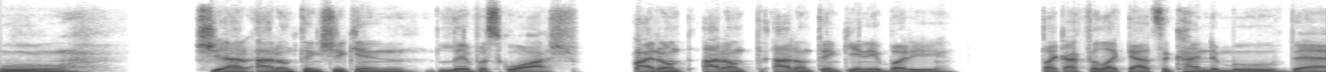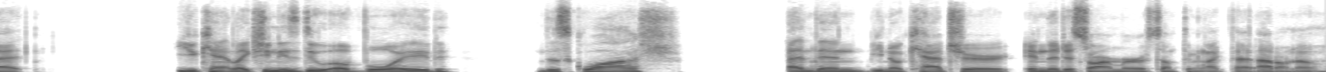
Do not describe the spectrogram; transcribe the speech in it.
Ooh, she. I, I don't think she can live a squash. I don't I don't I don't think anybody like I feel like that's the kind of move that you can't like she needs to avoid the squash and then, you know, catch her in the Dis-arm-her or something like that. I don't know.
